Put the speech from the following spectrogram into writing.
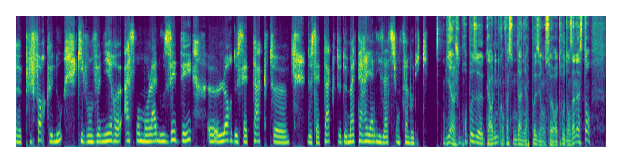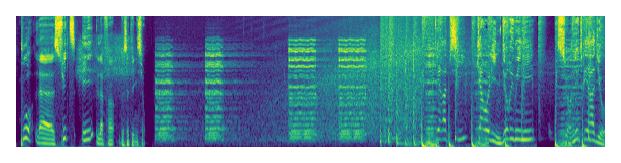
euh, plus fort que nous, qui vont venir euh, à ce moment-là nous aider euh, lors de cet acte, de cet acte de matérialisation symbolique. Bien, je vous propose, euh, Caroline, qu'on fasse une dernière pause et on se retrouve dans un instant pour la suite et la fin de cette émission. Thérapie, Caroline Derumini sur Nutri Radio.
